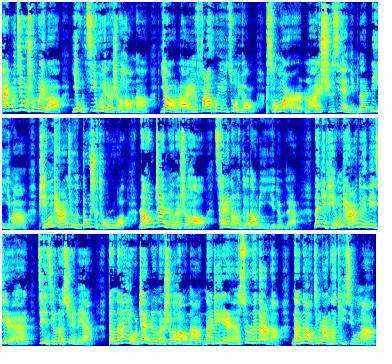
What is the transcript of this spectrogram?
还不就是为了有机会的时候呢，要来发挥作用，从而来实现你们的利益吗？平常就都是投入，然后战争的时候才能得到利益，对不对？那你平常对那些人进行了训练，等到有战争的时候呢，那这些人岁数大了，难道就让他退休吗？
